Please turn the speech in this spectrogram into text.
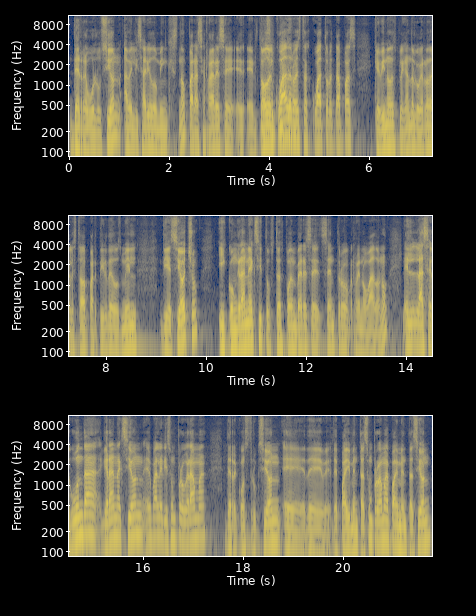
de Revolución a Belisario Domínguez, ¿no? Para cerrar ese, e, todo el, cuadro, estas cuatro etapas que vino desplegando el gobierno del Estado a partir de 2018 y con gran éxito ustedes pueden ver ese centro renovado, ¿no? la segunda gran acción, eh, Valeria, es un programa de reconstrucción eh, de, pavimentación, un programa de pavimentación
